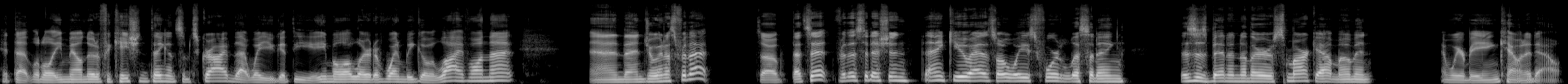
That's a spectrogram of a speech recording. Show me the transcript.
Hit that little email notification thing and subscribe. That way you get the email alert of when we go live on that. And then join us for that. So that's it for this edition. Thank you, as always, for listening. This has been another Smark Out moment, and we're being counted out.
